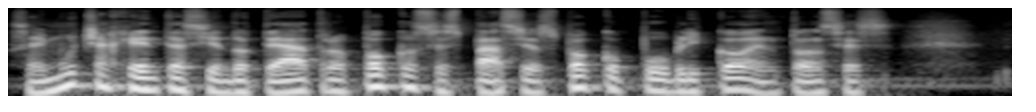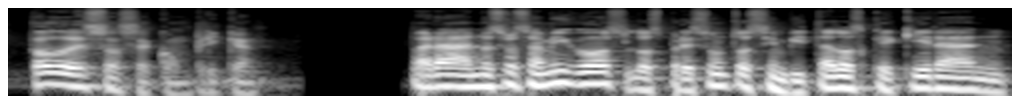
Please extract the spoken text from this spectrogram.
O sea, hay mucha gente haciendo teatro, pocos espacios, poco público, entonces todo eso se complica. Para nuestros amigos, los presuntos invitados que quieran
